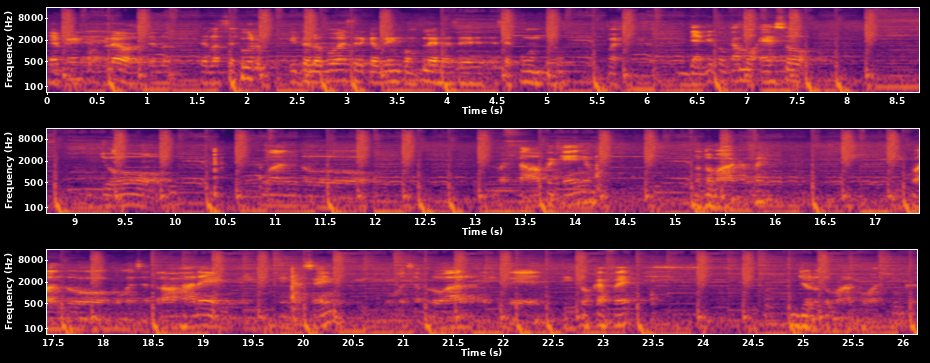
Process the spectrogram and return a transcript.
es bien complejo, te lo, aseguro, y te lo puedo decir que es bien complejo ese, ese punto. Bueno, ya que tocamos eso, yo cuando estaba pequeño no tomaba café. Y cuando comencé a trabajar en, en, y comencé a probar este, distintos cafés, yo lo tomaba con azúcar.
